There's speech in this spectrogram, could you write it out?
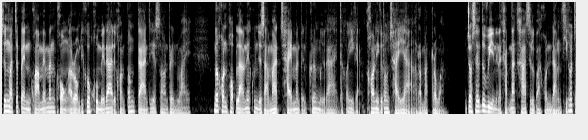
ซึ่งมักจะเป็นความไม่มั่นคงอารมณ์ที่ควบคุมไม่ได้ หรือความต้องการที่จะซ่อนเร้นไว้ เมื่อคนพบแล้วเนี่ยคุณจะสามารถใช้มันเป็นเครื่องมือได้ แต่ก็อีกอะข้อนี้ก็ต้องใช้อย่างระมัดระวังโจเซฟดูวีเนี่ยนะครับนักค้าศิลปะคนดังที่เข้าใจ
